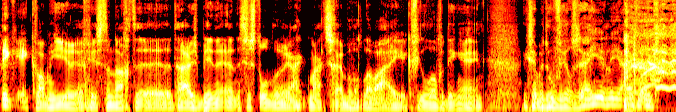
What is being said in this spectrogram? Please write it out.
Ik, ik kwam hier eh, gisternacht eh, het huis binnen en ze stonden, ja, ik maakte schijnbaar wat lawaai. Ik viel over dingen heen. Ik zei, met hoeveel zijn jullie eigenlijk?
